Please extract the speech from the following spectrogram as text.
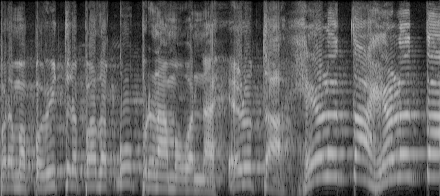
ಪರಮ ಪವಿತ್ರ ಪಾದಕ್ಕೂ ಪ್ರಣಾಮವನ್ನ ಹೇಳುತ್ತಾ. ಹೇಳುತ್ತಾ ಹೇಳುತ್ತಾ.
